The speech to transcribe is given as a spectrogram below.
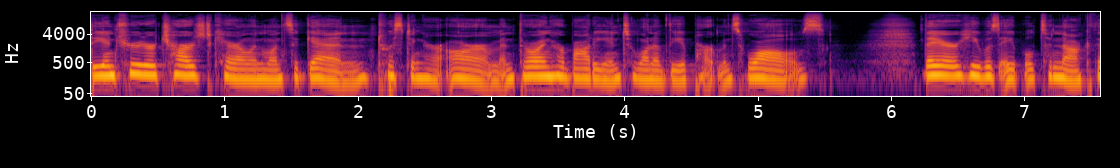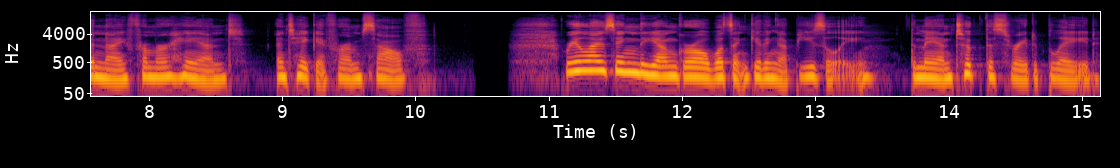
The intruder charged Carolyn once again, twisting her arm and throwing her body into one of the apartment's walls. There, he was able to knock the knife from her hand and take it for himself. Realizing the young girl wasn't giving up easily, the man took the serrated blade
